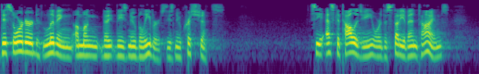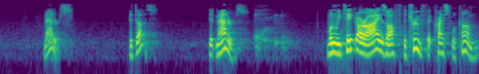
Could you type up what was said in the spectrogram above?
disordered living among the, these new believers, these new Christians. See, eschatology, or the study of end times, matters. It does. It matters. When we take our eyes off the truth that Christ will come,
